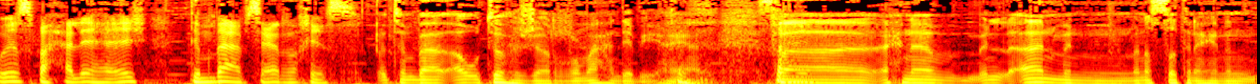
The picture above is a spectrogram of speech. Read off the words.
ويصبح عليها إيش؟ تنباع بسعر رخيص. تنباع أو تهجر ما حد يبيها يعني فإحنا الآن من منصتنا هنا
